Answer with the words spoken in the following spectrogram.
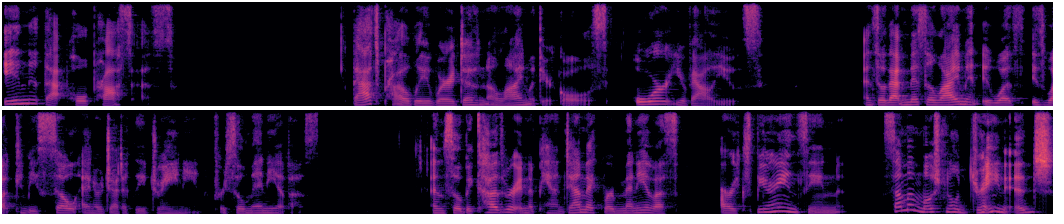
in that whole process that's probably where it doesn't align with your goals or your values and so that misalignment it was is what can be so energetically draining for so many of us. And so, because we're in a pandemic where many of us are experiencing some emotional drainage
